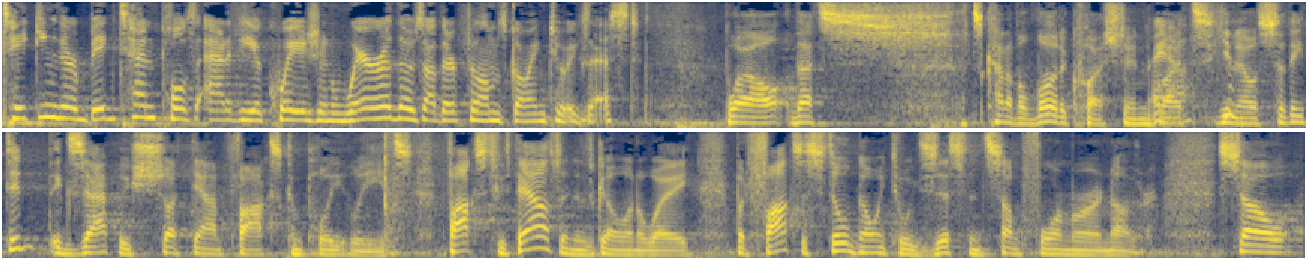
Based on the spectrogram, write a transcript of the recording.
taking their big tentpoles out of the equation? Where are those other films going to exist? Well, that's that's kind of a loaded question, Yeah. but you know, so they didn't exactly shut down Fox completely. It's Fox 2000 is going away, but Fox is still going to exist in some form or another. So,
